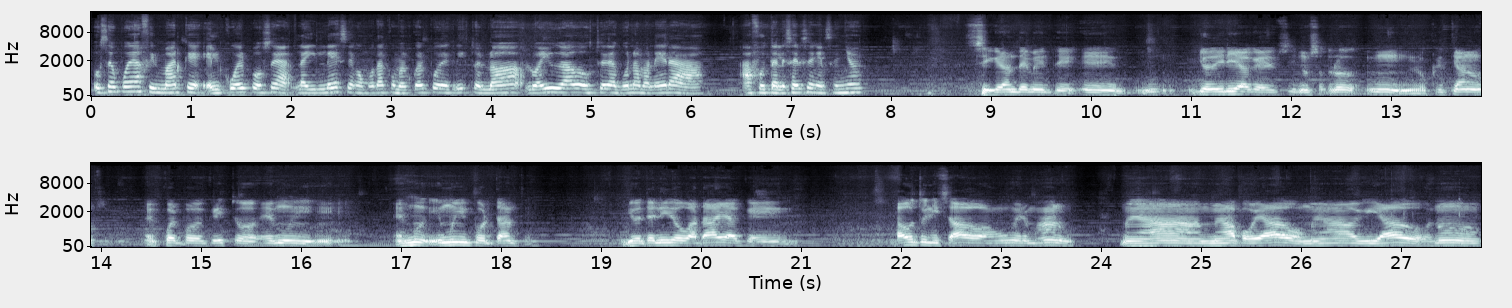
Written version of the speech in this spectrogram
usted puede afirmar que el cuerpo, o sea, la iglesia como tal, como el cuerpo de Cristo, lo ha, lo ha ayudado a usted de alguna manera a, fortalecerse en el Señor. Sí, grandemente. Eh, yo diría que si nosotros, mm, los cristianos, el cuerpo de Cristo es muy, es muy, muy importante. Yo he tenido batallas que ha utilizado a un hermano, me ha, me ha apoyado, me ha guiado, no,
